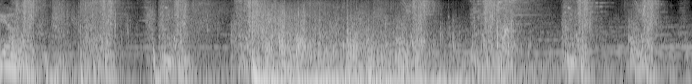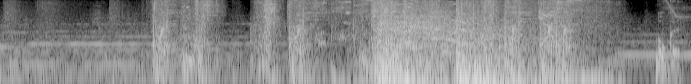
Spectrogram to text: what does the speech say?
Kill. Okay.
